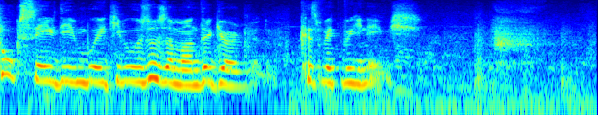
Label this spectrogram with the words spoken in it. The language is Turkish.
Çok sevdiğim bu ekibi uzun zamandır görmüyordum. Kısmet bugüneymiş.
